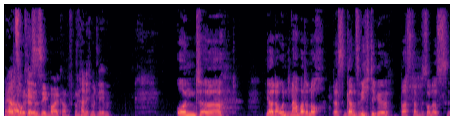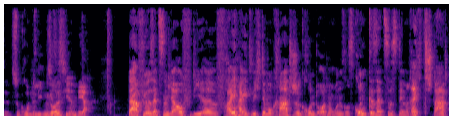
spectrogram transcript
Ja, Aber das ist okay. das ist eben Wahlkampf. Ne? Kann ich mitleben. Und äh, ja, da unten haben wir dann noch das ganz Wichtige, was dann besonders äh, zugrunde liegen Dieses soll. hier? Ja, Dafür setzen wir auf die äh, freiheitlich-demokratische Grundordnung unseres Grundgesetzes, den Rechtsstaat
